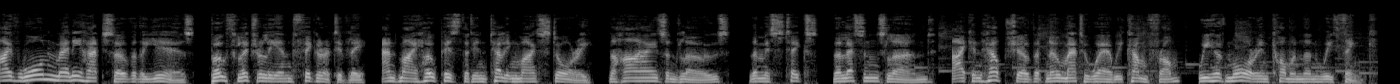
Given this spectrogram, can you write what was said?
I've worn many hats over the years, both literally and figuratively, and my hope is that in telling my story, the highs and lows, the mistakes, the lessons learned, I can help show that no matter where we come from, we have more in common than we think.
